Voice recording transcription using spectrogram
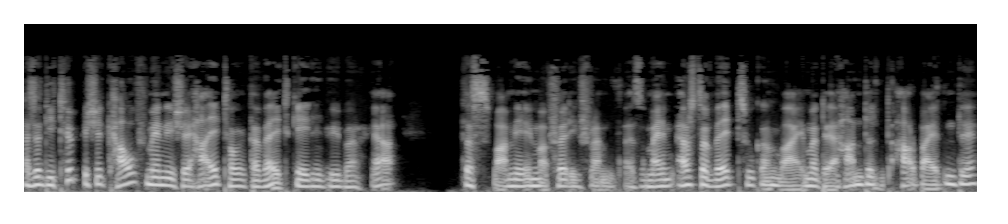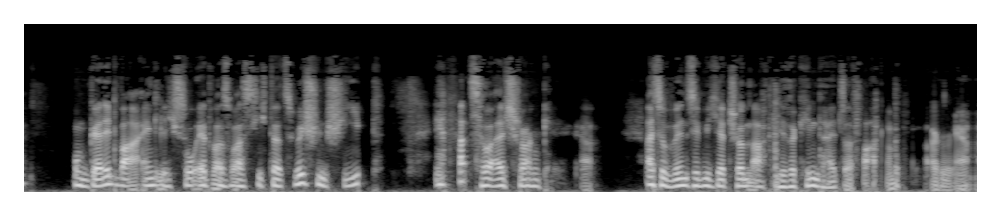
also die typische kaufmännische Haltung der Welt gegenüber, ja, das war mir immer völlig fremd. Also mein erster Weltzugang war immer der handelnd Arbeitende und Geld war eigentlich so etwas, was sich dazwischen schiebt, ja, so als Schranke, ja. Also wenn Sie mich jetzt schon nach dieser Kindheitserfahrung fragen, ja.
